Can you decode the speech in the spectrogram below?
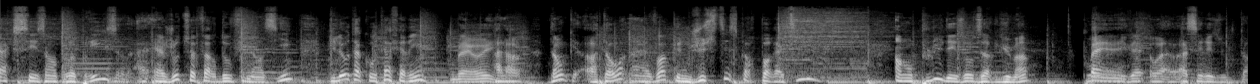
taxe ses entreprises, ajoute ce fardeau financier, puis l'autre à côté, elle fait rien. Ben oui. Alors, donc, Ottawa invoque une justice corporative en plus des autres arguments pour Ben- arriver à, à ces résultats.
